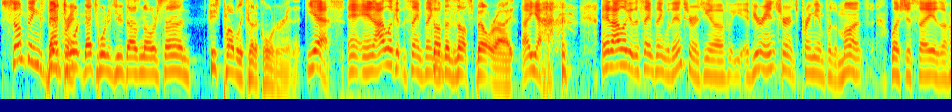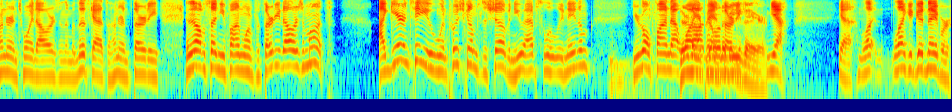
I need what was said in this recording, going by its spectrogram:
something's that different. twen- that twenty two thousand dollar sign he's probably cut a corner in it. Yes, and, and I look at the same thing. with- Something's not spelt right. Uh, yeah, and I look at the same thing with insurance. You know, if if your insurance premium for the month, let's just say, is one hundred and twenty dollars, and then with this guy it's one hundred and thirty, and then all of a sudden you find one for thirty dollars a month. I guarantee you, when push comes to shove, and you absolutely need them, you're going to find out They're why not you're paying gonna be thirty. there. Yeah, yeah, like like a good neighbor,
